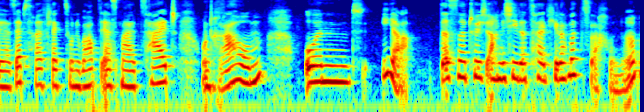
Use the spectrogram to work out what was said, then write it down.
der Selbstreflexion überhaupt erstmal Zeit und Raum. Und ja, das ist natürlich auch nicht jederzeit jedermanns Sache. Ne?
